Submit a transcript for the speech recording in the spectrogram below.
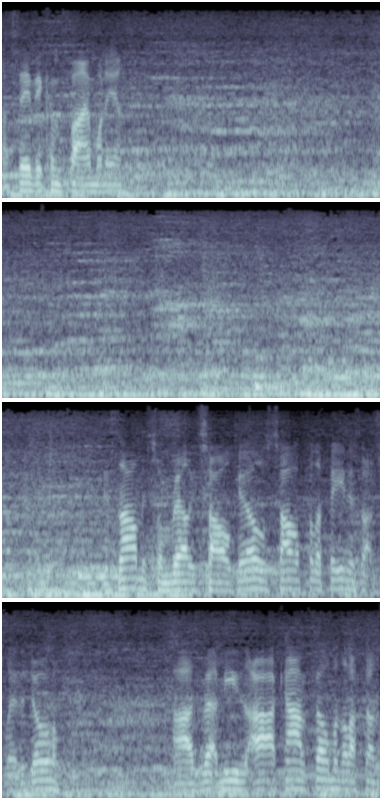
I'll see if you can find one here. There's normally some really tall girls, tall Filipinas actually at the door. There's a bit of music. Ah, I can't film on the left hand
